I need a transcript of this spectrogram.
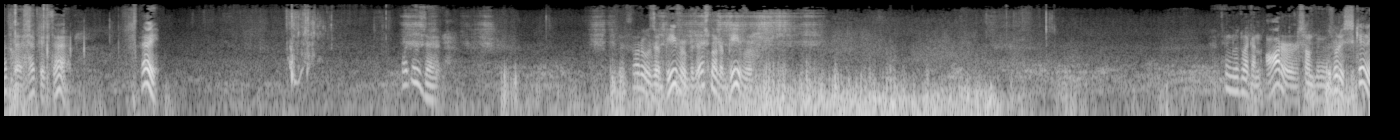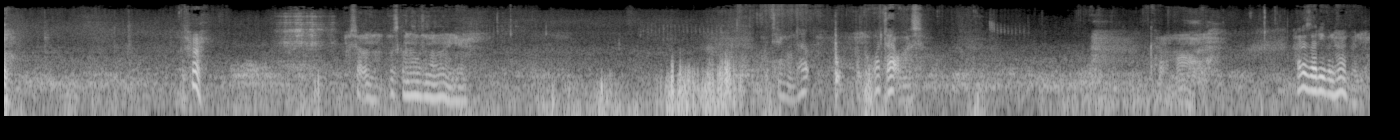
What the heck is that? Hey! What is that? I thought it was a beaver, but that's not a beaver. That thing looked like an otter or something. It was really skinny. Huh. Something, what's going on with my line here? What that was. Come on. How does that even happen?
